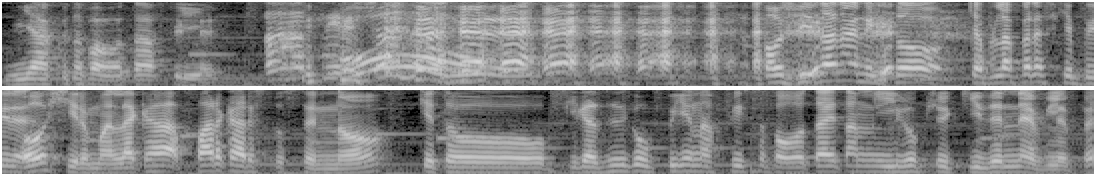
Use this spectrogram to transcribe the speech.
Μια κούτα παγωτά, φίλε. Ότι ήταν ανοιχτό και απλά πέρασε και πήρες. Όχι, ρε Μαλάκα, πάρκαρε στο στενό και το ψιλικατζίδικο που πήγε να αφήσει τα παγωτά ήταν λίγο πιο εκεί, δεν έβλεπε.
